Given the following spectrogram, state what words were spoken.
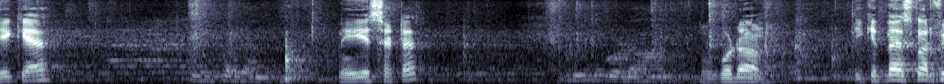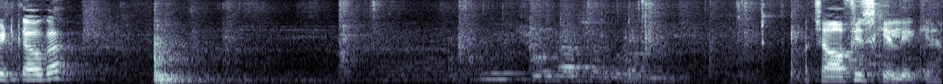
ये क्या नहीं ये शटर गोडाउन। ये कितना स्क्वायर फीट का होगा? अच्छा ऑफ़िस के लिए क्या?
